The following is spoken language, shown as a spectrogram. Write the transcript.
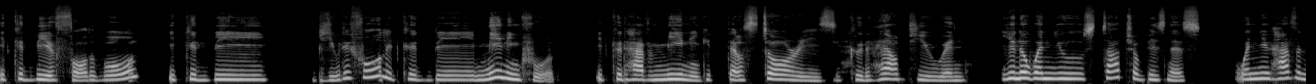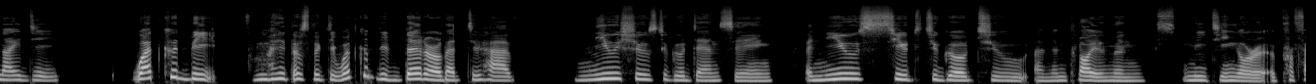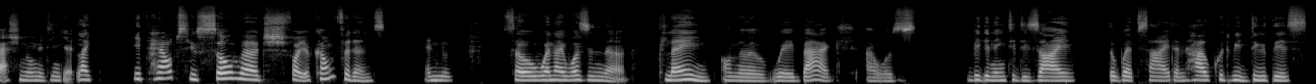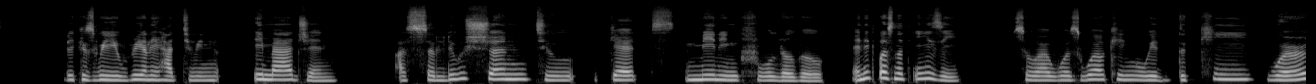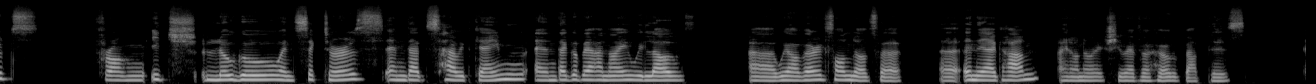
It could be affordable, it could be beautiful, it could be meaningful, it could have a meaning, it could tell stories, it could help you. And, you know, when you start your business, when you have an idea, what could be, from my perspective, what could be better than to have new shoes to go dancing, a new suit to go to an employment meeting or a professional meeting. Like it helps you so much for your confidence. And so when I was in the plane on the way back, I was beginning to design the website and how could we do this? Because we really had to in- imagine a solution to get meaningful logo. And it was not easy so I was working with the key words from each logo and sectors, and that's how it came. And Dagobert and I, we love, uh, we are very fond of uh, uh, Enneagram. I don't know if you ever heard about this.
